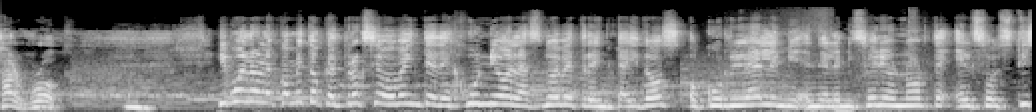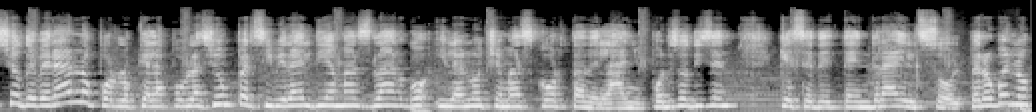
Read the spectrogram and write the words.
Hard Rock. Mm. Y bueno, le comento que el próximo 20 de junio a las 9.32 ocurrirá en el hemisferio norte el solsticio de verano, por lo que la población percibirá el día más largo y la noche más corta del año. Por eso dicen que se detendrá el sol. Pero bueno,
